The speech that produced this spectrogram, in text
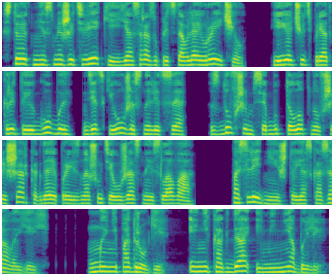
Стоит мне смежить веки, я сразу представляю Рэйчел, ее чуть приоткрытые губы, детский ужас на лице, сдувшимся, будто лопнувший шар, когда я произношу те ужасные слова. Последние, что я сказала ей. «Мы не подруги, и никогда ими не были.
